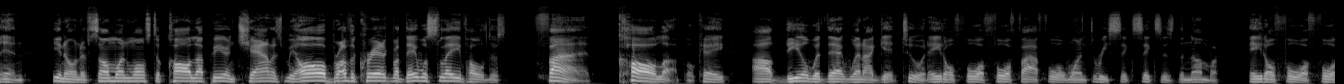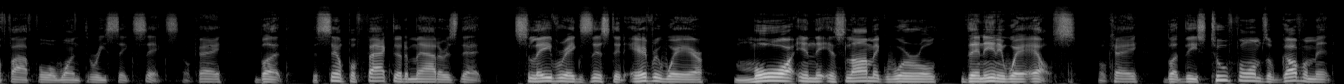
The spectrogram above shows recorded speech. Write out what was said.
and you know, and if someone wants to call up here and challenge me, oh, Brother Craig, but they were slaveholders, fine, call up, okay? I'll deal with that when I get to it. 804 454 1366 is the number. 804 454 1366, okay? But the simple fact of the matter is that slavery existed everywhere, more in the Islamic world than anywhere else, okay? But these two forms of government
